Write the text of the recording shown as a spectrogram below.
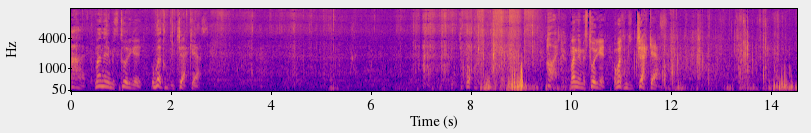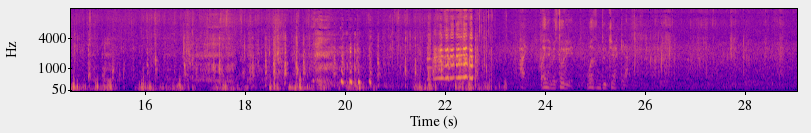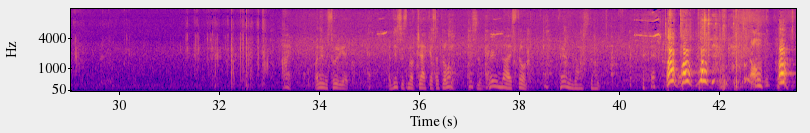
Hi, my name is Torigate. Welcome to Jackass. Hi, my name is Torigate, and welcome to Jackass. Hi, my name is Torigate. Welcome to Jackass. My name is Torigate. And this is not Jackass at all. This is a very nice dog. Very nice dog. Oh, oh, oh.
